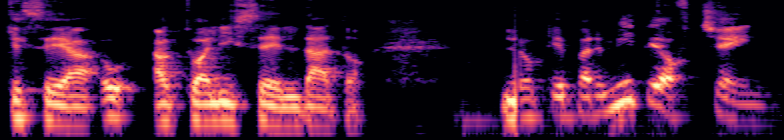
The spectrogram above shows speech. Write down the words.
que se actualice el dato. Lo que permite off-chain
